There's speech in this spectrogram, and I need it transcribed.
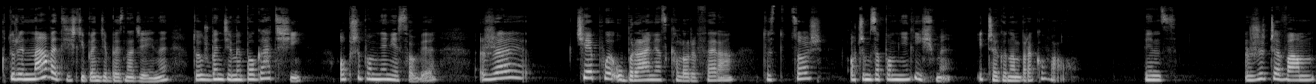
który nawet jeśli będzie beznadziejny, to już będziemy bogatsi. O przypomnienie sobie, że ciepłe ubrania z kaloryfera to jest coś, o czym zapomnieliśmy i czego nam brakowało. Więc życzę Wam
